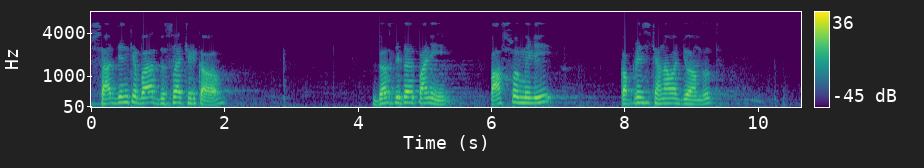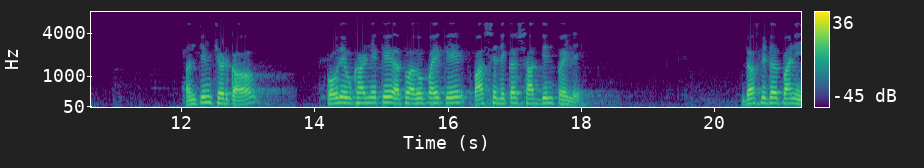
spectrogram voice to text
सात दिन के बाद दूसरा छिड़काव 10 लीटर पानी 500 मिली कपड़े से छाना हुआ जो अमृत, अंतिम छिड़काव, पौधे उखाड़ने के अथवा रोपाई के पाँच से लेकर सात दिन पहले। 10 लीटर पानी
